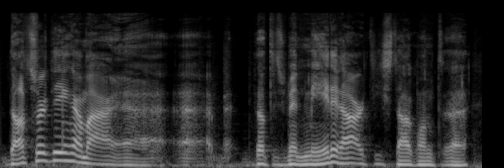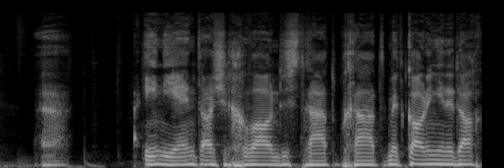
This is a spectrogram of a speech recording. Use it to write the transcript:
dat soort dingen. Maar dat is met meerdere artiesten ook. Want in die end, als je gewoon de straat op gaat met Koninginnedag...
